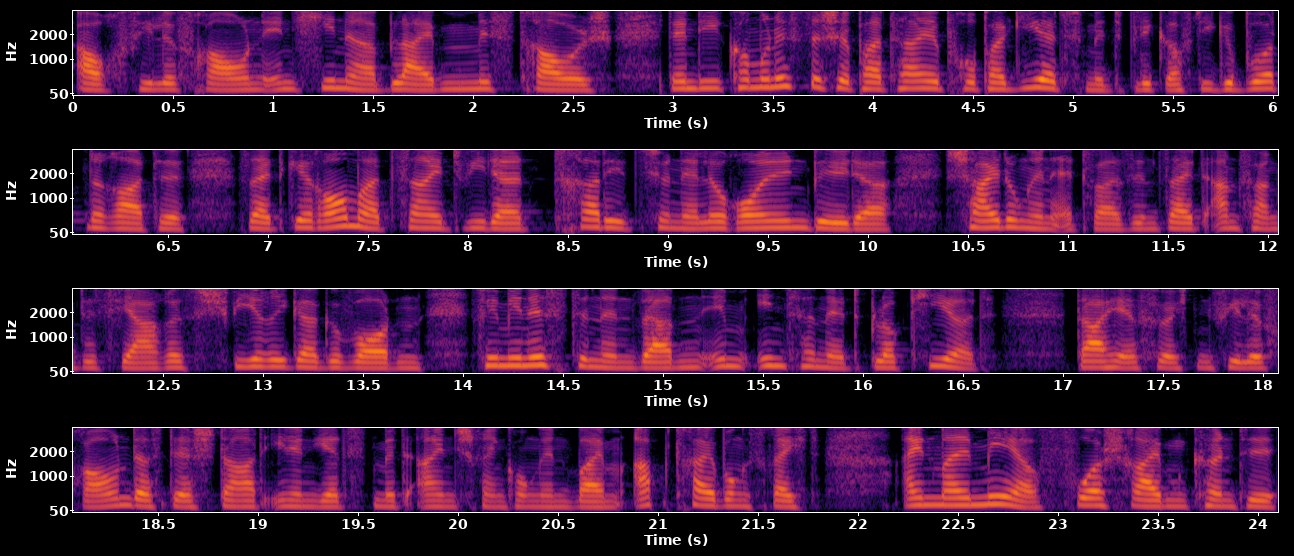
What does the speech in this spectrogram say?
Auch viele Frauen in China bleiben misstrauisch, denn die Kommunistische Partei propagiert mit Blick auf die Geburtenrate seit geraumer Zeit wieder traditionelle Rollenbilder. Scheidungen etwa sind seit seit Anfang des Jahres schwieriger geworden. Feministinnen werden im Internet blockiert. Daher fürchten viele Frauen, dass der Staat ihnen jetzt mit Einschränkungen beim Abtreibungsrecht einmal mehr vorschreiben könnte,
